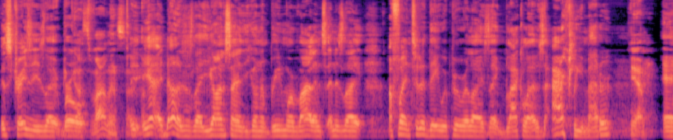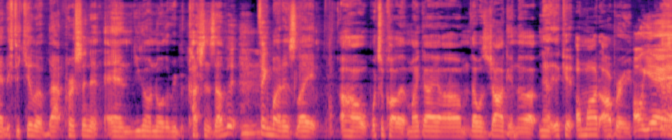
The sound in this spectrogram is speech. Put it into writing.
it's crazy it's like bro violence. it- yeah it does it's like you understand you're gonna breed more violence and it's like I like until the day where people realize like black lives actually matter yeah. And if you kill a black person and, and you gonna know the repercussions of it Mm-hmm. think about it, it's like uh what you call it my guy um that was jogging uh now the kid Ahmaud Arbery Oh yeah,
